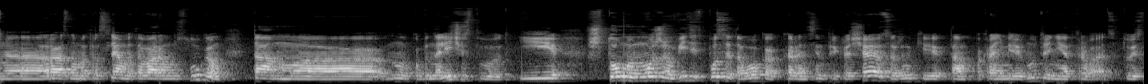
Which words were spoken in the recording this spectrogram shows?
Э, разным отраслям и товарам и услугам там э, ну, как бы наличествуют, и что мы можем видеть после того, как карантин прекращается, рынки там, по крайней мере, внутренние открываются. То есть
